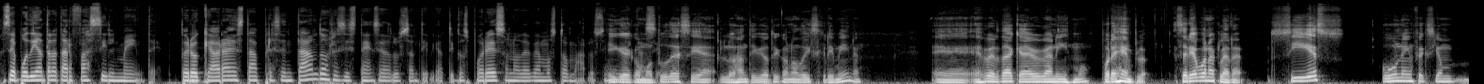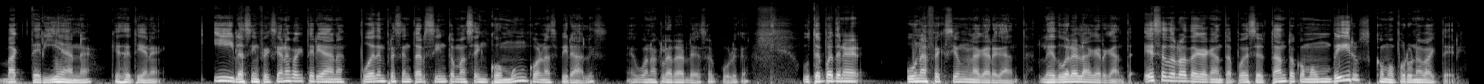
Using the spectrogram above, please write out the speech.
se podían tratar fácilmente, pero que ahora está presentando resistencia a los antibióticos. Por eso no debemos tomarlos. Y que, como tú decías, los antibióticos no discriminan. Eh, es verdad que hay organismos, por ejemplo, sería bueno aclarar, si es una infección bacteriana que se tiene, y las infecciones bacterianas pueden presentar síntomas en común con las virales. Es bueno aclararle eso al público. Usted puede tener una afección en la garganta, le duele la garganta. Ese dolor de garganta puede ser tanto como un virus como por una bacteria.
